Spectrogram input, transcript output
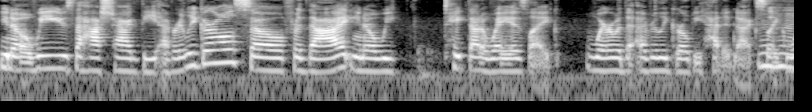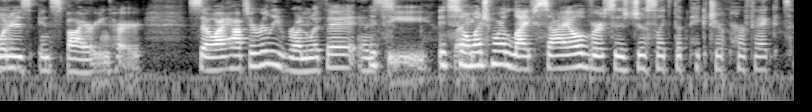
You know, we use the hashtag the Everly Girl, so for that, you know, we take that away as like where would the Everly girl be headed next? Like what Mm-hmm. is inspiring her? So I have to really run with it and see. It's so much more lifestyle versus just like the picture perfect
